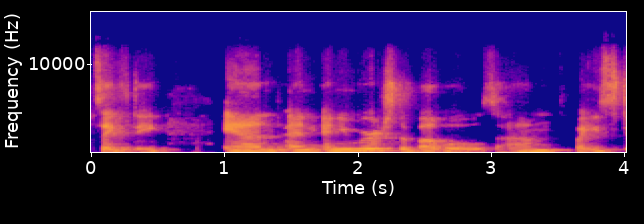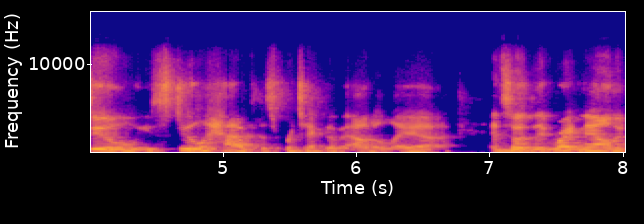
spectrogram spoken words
safety and and and you merge the bubbles um, but you still you still have this protective outer layer and so that right now there,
